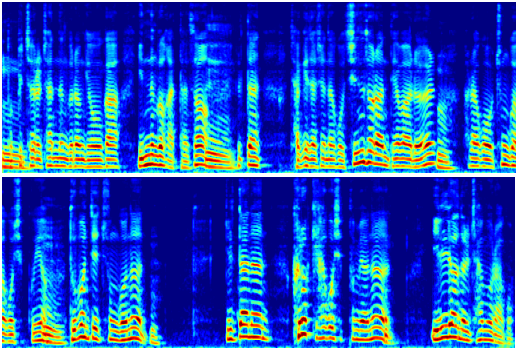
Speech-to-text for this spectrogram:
음. 도피처를 찾는 그런 경우가 있는 것 같아서 네. 일단 자기 자신하고 진솔한 대화를 음. 하라고 충고하고 싶고요. 음. 두 번째 충고는 음. 일단은 그렇게 하고 싶으면은 1년을 참으라고.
